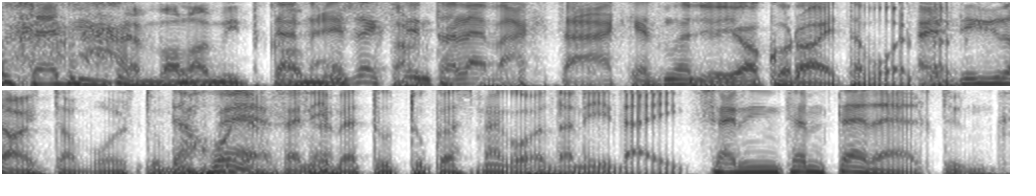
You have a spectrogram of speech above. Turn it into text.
Szerintem valamit Tehát ezek kamusztak. szerint, ha levágták, ez nagyon jó, akkor rajta voltak. Eddig rajta voltunk. De Persze. fenébe tudtuk azt megoldani idáig? Szerintem tereltünk.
